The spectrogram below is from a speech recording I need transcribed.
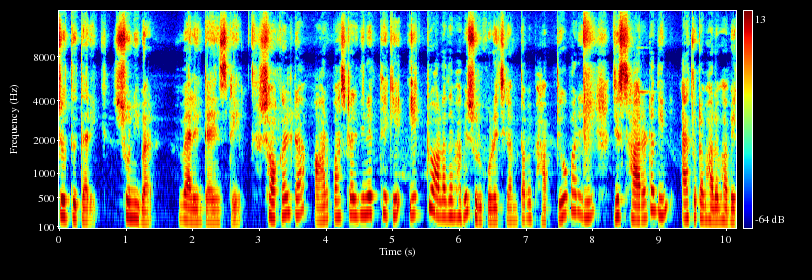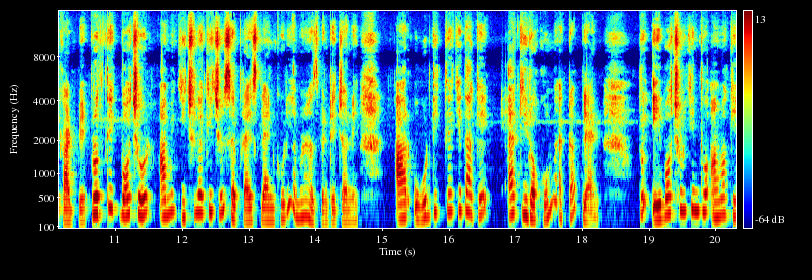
চোদ্দ তারিখ, শনিবার ভ্যালেন্টাইন্স ডে সকালটা আর পাঁচটার দিনের থেকে একটু আলাদাভাবে শুরু করেছিলাম, তবে ভাবতেও পারিনি যে সারাটা দিন এতটা ভালোভাবে কাটবে। প্রত্যেক বছর আমি কিছু না কিছু সারপ্রাইজ প্ল্যান করি আমার হাজব্যান্ডের জন্য। আর ওর দিক থেকে তাকে একই রকম একটা প্ল্যান তো এবছর কিন্তু আমাকে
